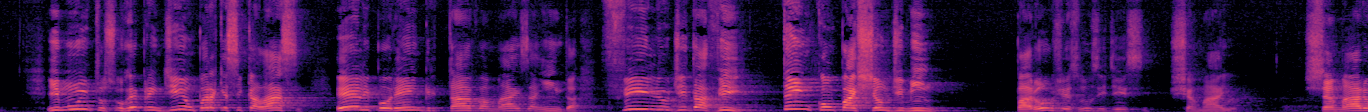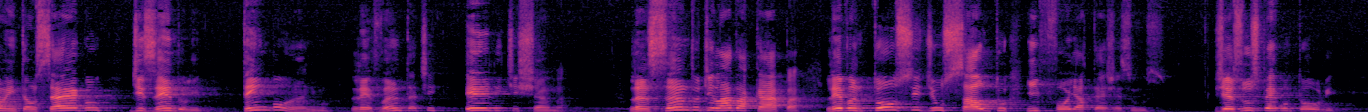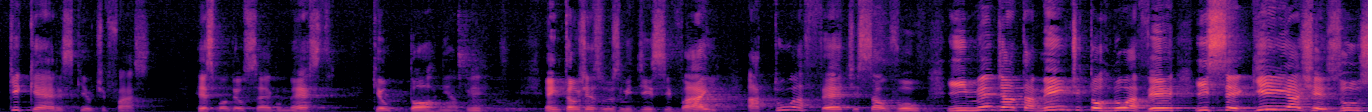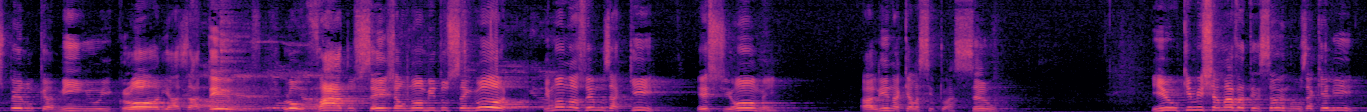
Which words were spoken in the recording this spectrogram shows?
E muitos o repreendiam para que se calasse. Ele, porém, gritava mais ainda: Filho de Davi, tem compaixão de mim. Parou Jesus e disse: Chamai-o. Chamaram então o cego, dizendo-lhe: Tem bom ânimo, levanta-te, ele te chama. Lançando de lado a capa, levantou-se de um salto e foi até Jesus. Jesus perguntou-lhe: Que queres que eu te faça? Respondeu o cego: Mestre, que eu torne a ver. Então Jesus lhe disse: Vai, a tua fé te salvou. E imediatamente tornou a ver e seguia Jesus pelo caminho, e glórias a Deus. Louvado seja o nome do Senhor. Irmão, nós vemos aqui este homem ali naquela situação. E o que me chamava a atenção, irmãos, é que ele,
